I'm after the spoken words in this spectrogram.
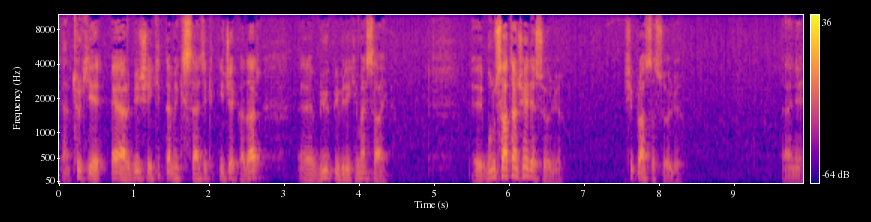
Yani Türkiye eğer bir şeyi kitlemek isterse kitleyecek kadar e, büyük bir birikime sahip. E, bunu zaten şey de söylüyor. Çipras da söylüyor. Yani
